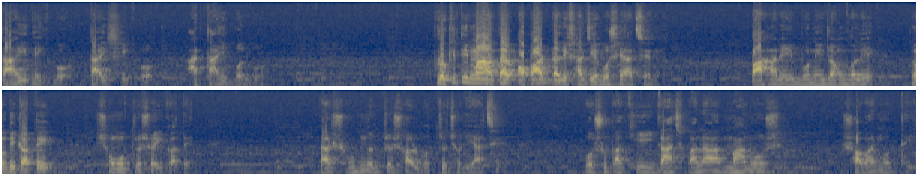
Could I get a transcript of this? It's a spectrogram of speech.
তাই দেখব, তাই শিখব, আর তাই বলব। প্রকৃতি মা তার অপার ডালি সাজিয়ে বসে আছেন। পাহাড়ে, বনে, জঙ্গলে, নদীতটে, সমুদ্র সৈকতে। তার সৌন্দর্য সর্বত্র ছড়িয়ে আছে। পশু পাখি, গাছপালা, মানুষ, সবার মধ্যেই।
